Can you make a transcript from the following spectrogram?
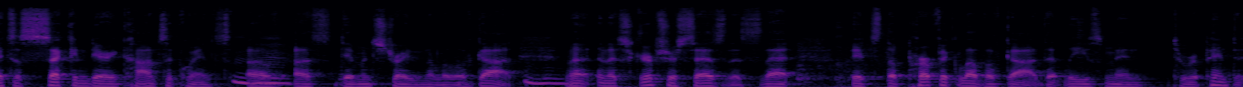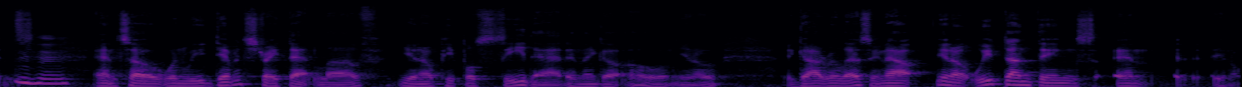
it's a secondary consequence of Mhm. us demonstrating the love of God. Mhm. And the scripture says this that it's the perfect love of God that leads men to repentance. Mhm. And so when we demonstrate that love, you know, people see that and they go, "Oh, you know, God really loves me." Now, you know, we've done things and uh, you know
